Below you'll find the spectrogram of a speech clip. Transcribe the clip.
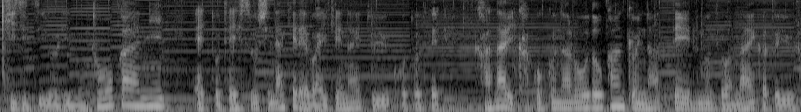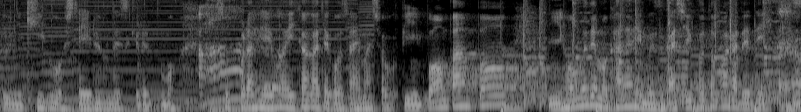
期日よりも10日に、えっと、提出をしなければいけないということでかなり過酷な労働環境になっているのではないかというふうに危惧をしているのですけれどもそこら辺はいかがでございましょう？ピンポンパンポン。日本語でもかなり難しい言葉が出てきたよ。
